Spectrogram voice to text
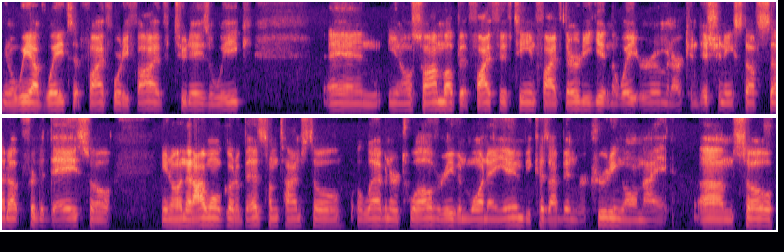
you know, we have weights at 5:45 two days a week, and you know, so I'm up at 5:15, 5:30, getting the weight room and our conditioning stuff set up for the day. So, you know, and then I won't go to bed sometimes till 11 or 12 or even 1 a.m. because I've been recruiting all night. Um, so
